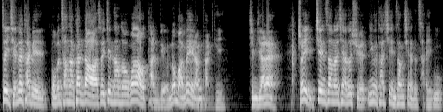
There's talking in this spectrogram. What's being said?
这以前在台北我们常常看到啊，所以建商说我好谈掉，那么没人谈去，行不行呢？所以建商呢现在都学，因为他建商现在的财务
